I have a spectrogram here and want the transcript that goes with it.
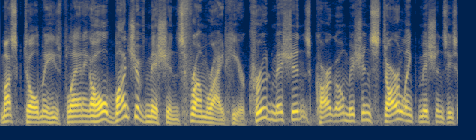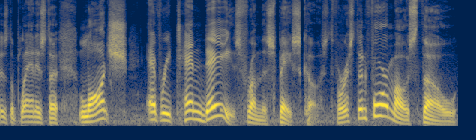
Musk told me he's planning a whole bunch of missions from right here crewed missions, cargo missions, Starlink missions. He says the plan is to launch every 10 days from the Space Coast. First and foremost, though,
